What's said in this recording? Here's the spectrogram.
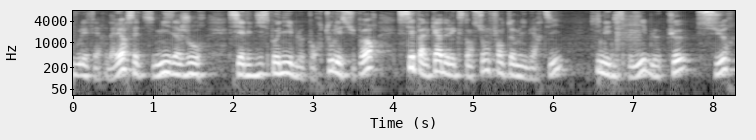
voulait faire. D'ailleurs, cette mise à jour, si elle est disponible pour tous les supports, c'est pas le cas de l'extension Phantom Liberty, qui n'est disponible que sur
